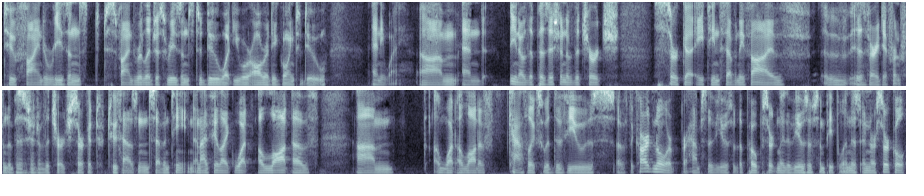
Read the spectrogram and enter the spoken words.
to find reasons, to find religious reasons to do what you were already going to do anyway. Um, and you know, the position of the church circa 1875 is very different from the position of the church circa 2017. And I feel like what a lot of um, what a lot of Catholics with the views of the cardinal, or perhaps the views of the pope, certainly the views of some people in this inner circle,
